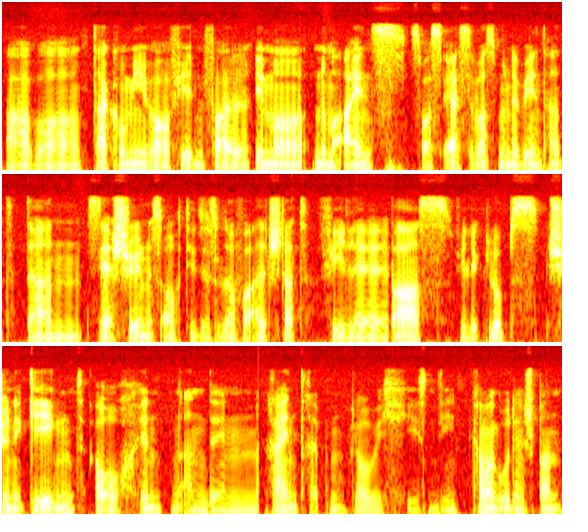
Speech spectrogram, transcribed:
Aber Takumi war auf jeden Fall immer Nummer eins. Das war das erste, was man erwähnt hat. Dann sehr schön ist auch die Düsseldorfer Altstadt. Viele Bars, viele Clubs, schöne Gegend. Auch hinten an den Rheintreppen, glaube ich, hießen die. Kann man gut entspannen.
